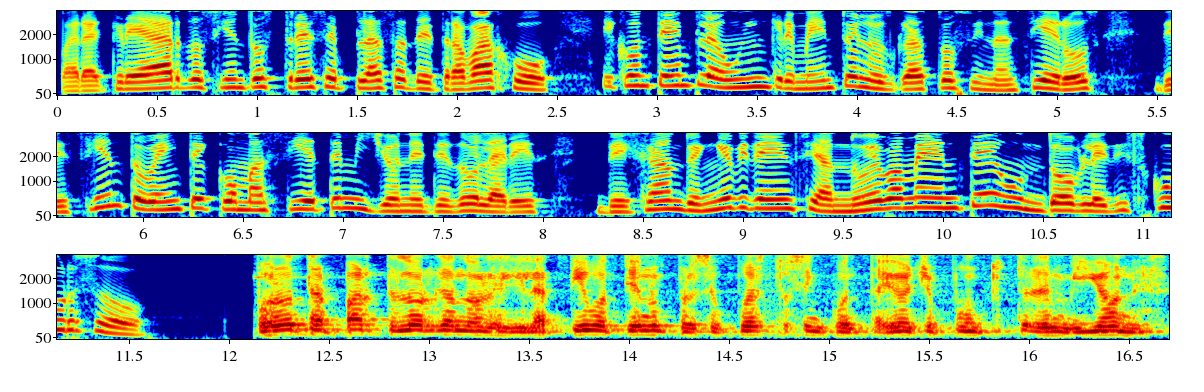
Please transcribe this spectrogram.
para crear 213 plazas de trabajo y contempla un incremento en los gastos financieros de 120,7 millones de dólares, dejando en evidencia nuevamente un doble discurso. Por otra parte, el órgano legislativo tiene un presupuesto de 58.3 millones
